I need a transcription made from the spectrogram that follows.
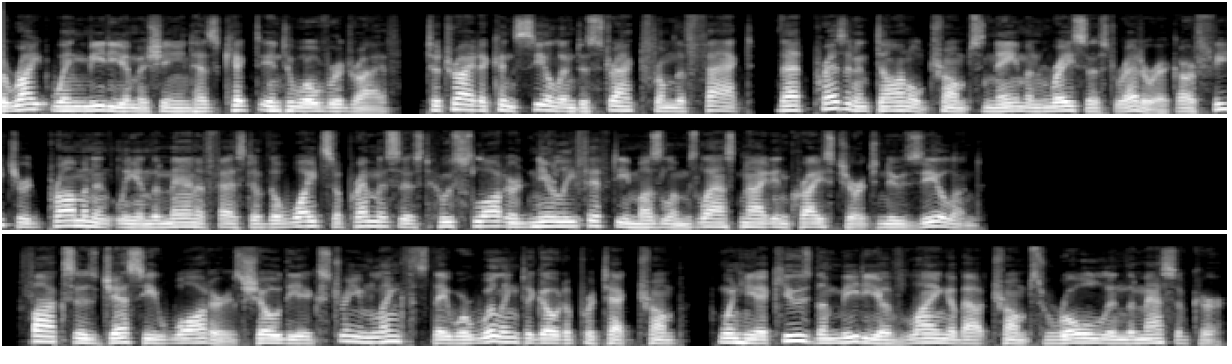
the right-wing media machine has kicked into overdrive to try to conceal and distract from the fact that President Donald Trump's name and racist rhetoric are featured prominently in the manifest of the white supremacist who slaughtered nearly 50 Muslims last night in Christchurch, New Zealand. Fox's Jesse Watters showed the extreme lengths they were willing to go to protect Trump when he accused the media of lying about Trump's role in the massacre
